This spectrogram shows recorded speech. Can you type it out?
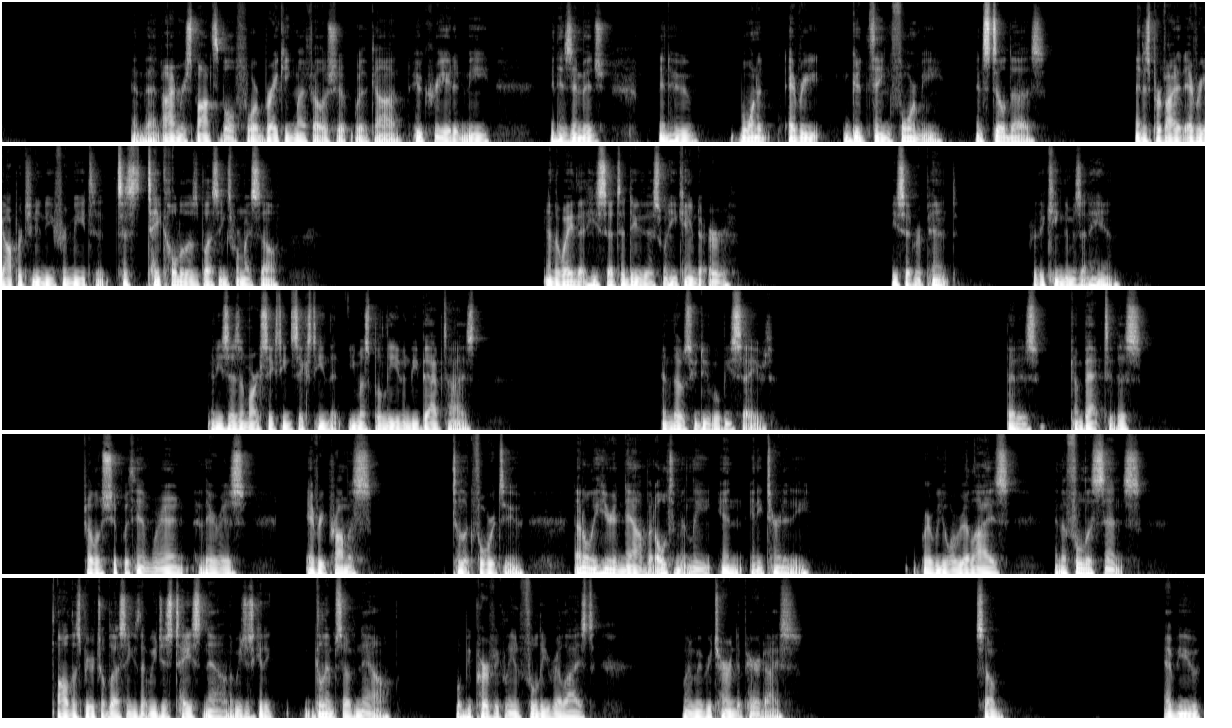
and that I'm responsible for breaking my fellowship with God, who created me in his image and who wanted every good thing for me and still does, and has provided every opportunity for me to, to take hold of those blessings for myself. And the way that he said to do this when he came to earth, he said, Repent, for the kingdom is at hand. And he says in Mark 16 16 that you must believe and be baptized, and those who do will be saved. That is, come back to this fellowship with Him wherein there is every promise to look forward to, not only here and now, but ultimately in, in eternity, where we will realize in the fullest sense all the spiritual blessings that we just taste now, that we just get a glimpse of now, will be perfectly and fully realized when we return to paradise. So, have you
